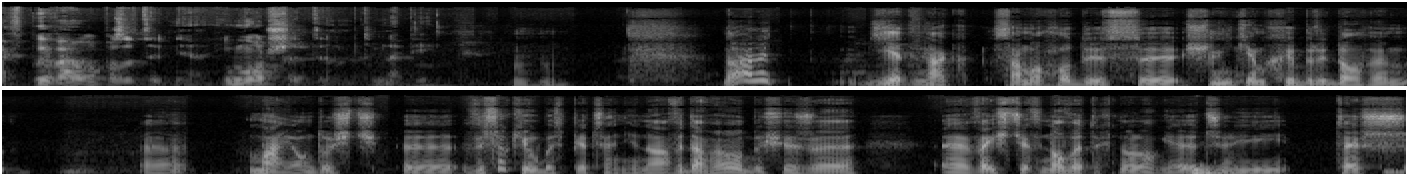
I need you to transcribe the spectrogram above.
y, wpływało pozytywnie. Im młodszy, tym, tym lepiej. Mhm. No ale jednak samochody z silnikiem hybrydowym e, mają dość e, wysokie ubezpieczenie. No a wydawałoby się, że e, wejście w nowe technologie, czyli też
